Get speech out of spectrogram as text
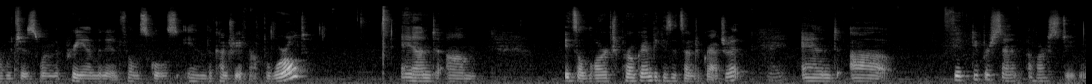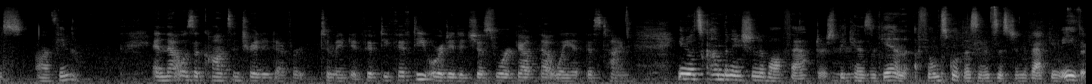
uh, which is one of the preeminent film schools in the country, if not the world. And um, it's a large program because it's undergraduate, Right. and uh, 50% of our students are female. And that was a concentrated effort to make it 50 50, or did it just work out that way at this time? You know, it's a combination of all factors Mhm. because, again, a film school doesn't exist in a vacuum either.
